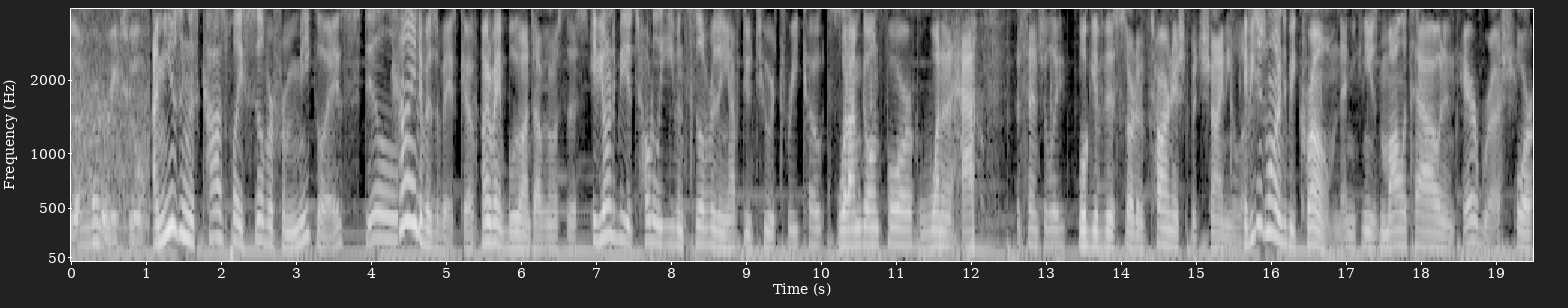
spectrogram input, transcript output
the rotary tool. I'm using this cosplay silver from Michelle's still kind of as a base coat. I'm gonna paint blue on top of most of this. If you want to be a totally even silver, then you have to do two or three coats. What I'm going for, one and a half essentially, will give this sort of tarnished but shiny look. If you just want it to be chrome, then you can use Molotow and an airbrush or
